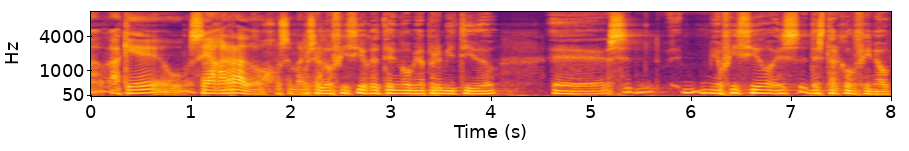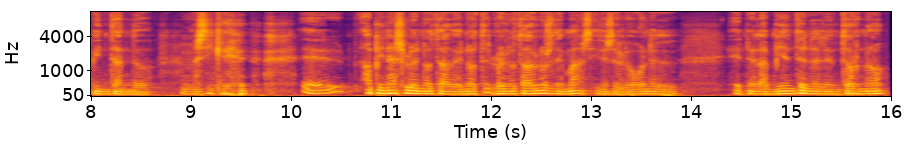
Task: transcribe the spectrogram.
¿A qué se ha agarrado, José María? Pues el oficio que tengo me ha permitido eh, mi oficio es de estar confinado pintando, mm. así que eh, apenas lo he notado, lo he notado en los demás y desde luego en el, en el ambiente, en el entorno,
